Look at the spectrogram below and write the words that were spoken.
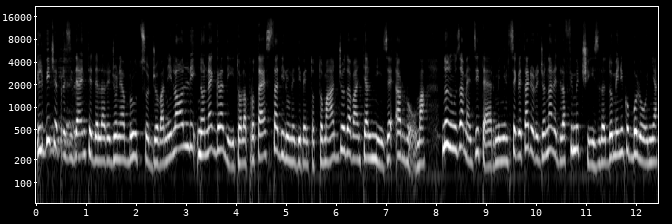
Il vicepresidente della regione Abruzzo Giovanni Lolli non è gradito alla protesta di lunedì 28 maggio davanti al Mise a Roma. Non usa mezzi termini il segretario regionale della FIM-CISL Domenico Bologna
